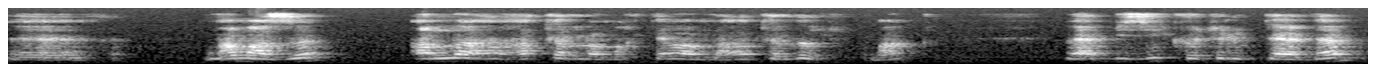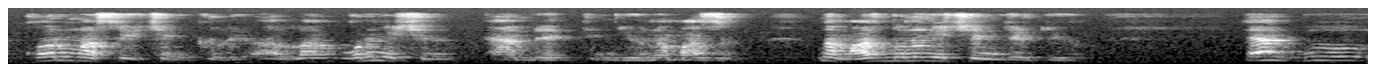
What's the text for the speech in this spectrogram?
e, namazı Allah'ı hatırlamak, devamlı hatırda tutmak ve bizi kötülüklerden koruması için kılıyor. Allah bunun için emrettim diyor namazı. Namaz bunun içindir diyor. Eğer bu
